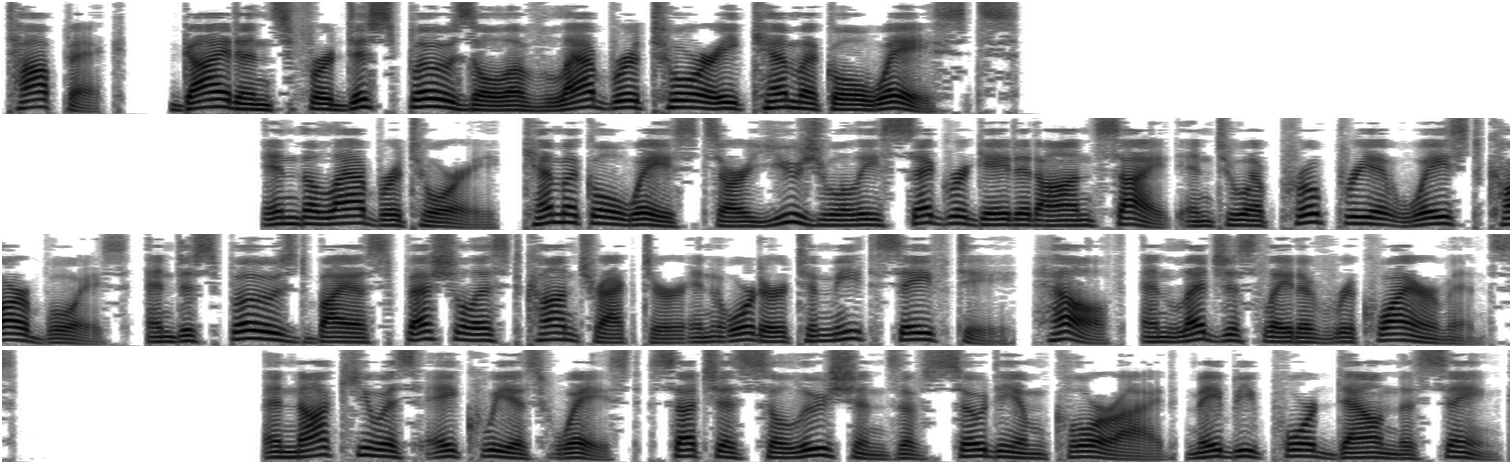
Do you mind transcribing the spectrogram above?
Topic: Guidance for disposal of laboratory chemical wastes. In the laboratory, chemical wastes are usually segregated on-site into appropriate waste carboys, and disposed by a specialist contractor in order to meet safety, health, and legislative requirements. Innocuous aqueous waste such as solutions of sodium chloride may be poured down the sink.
